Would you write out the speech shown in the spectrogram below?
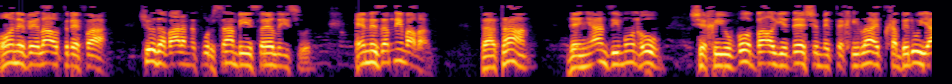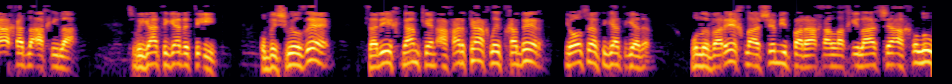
או נבלה או טרפה, שהוא דבר המפורסם בישראל לאיסור, הם מזמנים עליו. והטעם, לעניין זימון הוא שחיובו בא על ידי שמתחילה התחברו יחד לאכילה. So we got together to eat. ובשביל זה צריך גם כן אחר כך להתחבר. You also have to get together. ולברך להשם יתברך על אכילה שאכלו.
